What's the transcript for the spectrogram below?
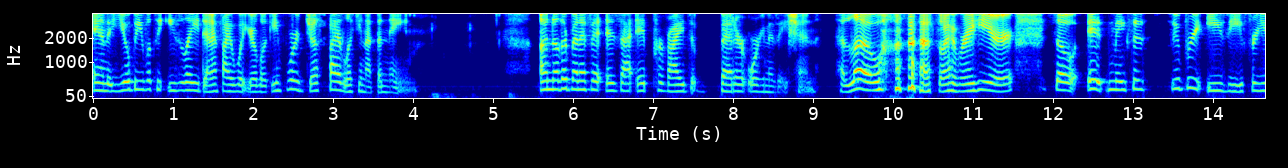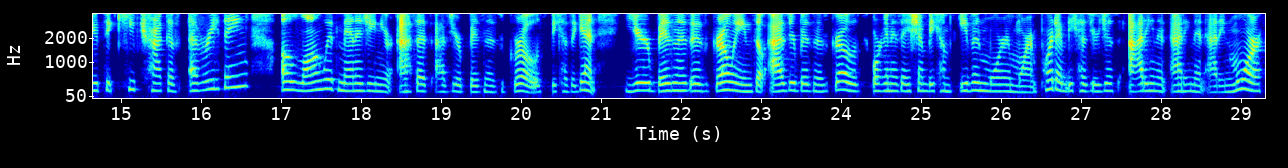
And you'll be able to easily identify what you're looking for just by looking at the name. Another benefit is that it provides better organization hello, that's why we're here. So it makes it super easy for you to keep track of everything along with managing your assets as your business grows. Because again, your business is growing. So as your business grows, organization becomes even more and more important because you're just adding and adding and adding more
